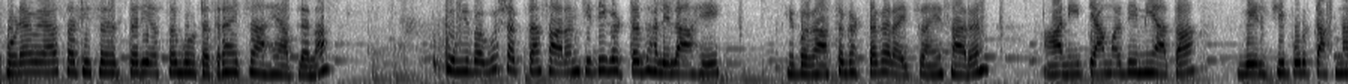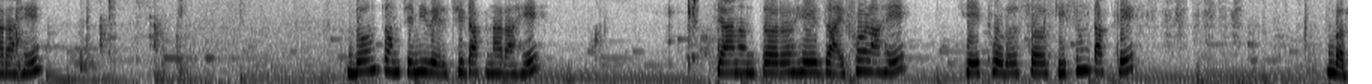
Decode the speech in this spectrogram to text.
थोड्या वेळासाठी तरी असं घोटत राहायचं आहे आपल्याला. तुम्ही बघू शकता सारण किती घट्ट झालेलं आहे. हे बघा असं घट्ट करायचं आहे सारण. आणि त्यामध्ये मी आता वेलची पूड टाकणार आहे. दोन चमचे मी वेलची टाकणार आहे. त्यानंतर हे जायफळ आहे. हे थोडस किसून टाकते. बस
